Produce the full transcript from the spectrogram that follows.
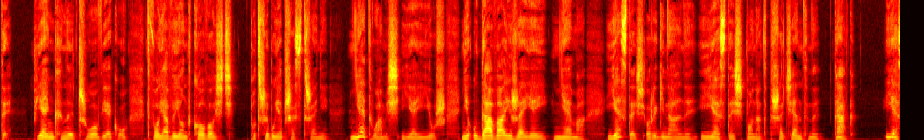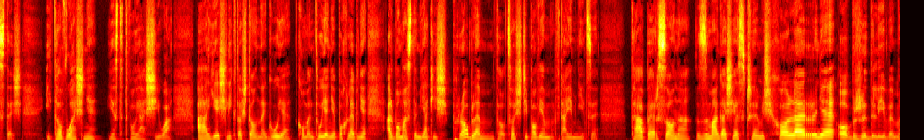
ty. Piękny człowieku, twoja wyjątkowość potrzebuje przestrzeni. Nie tłamś jej już, nie udawaj, że jej nie ma. Jesteś oryginalny, jesteś ponadprzeciętny. Tak, jesteś. I to właśnie jest Twoja siła. A jeśli ktoś to neguje, komentuje niepochlebnie albo ma z tym jakiś problem, to coś Ci powiem w tajemnicy. Ta persona zmaga się z czymś cholernie obrzydliwym.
